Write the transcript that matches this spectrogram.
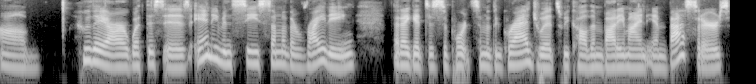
um, who they are, what this is, and even see some of the writing that I get to support some of the graduates. We call them Body Mind Ambassadors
